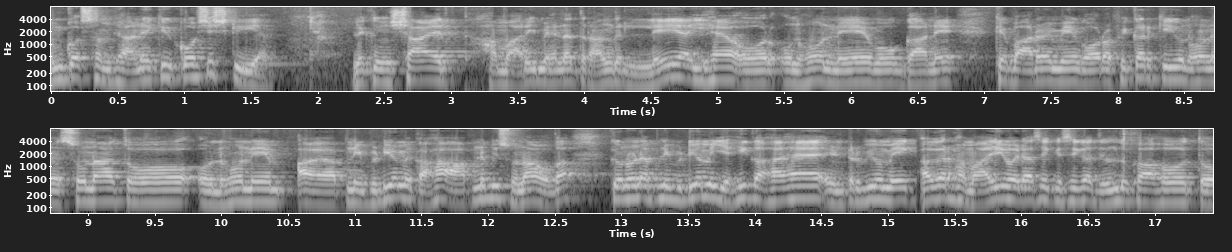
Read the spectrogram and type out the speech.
उनको समझाने की कोशिश की है। लेकिन शायद हमारी मेहनत रंग ले आई है और उन्होंने वो गाने के बारे में गौर फ़िक्र की, उन्होंने सुना तो उन्होंने अपनी वीडियो में कहा, आपने भी सुना होगा कि उन्होंने अपनी वीडियो में यही कहा है इंटरव्यू में, अगर हमारी वजह से किसी का दिल दुखा हो तो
